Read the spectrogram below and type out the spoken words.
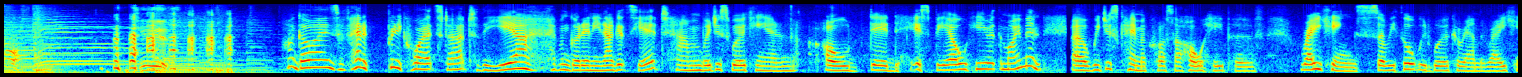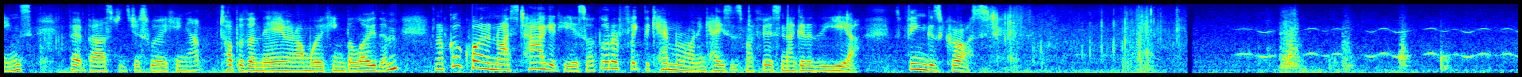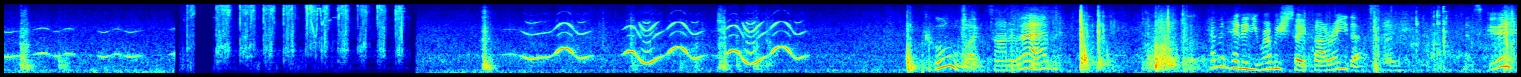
Oh. Cheers. Hi guys, we've had a pretty quiet start to the year. Haven't got any nuggets yet. Um, we're just working an old dead SBL here at the moment. Uh, we just came across a whole heap of rakings, so we thought we'd work around the rakings. That bastard's just working up top of them there and I'm working below them. And I've got quite a nice target here, so I thought I'd flick the camera on in case it's my first nugget of the year. Fingers crossed. Cool, like the sound of that. Haven't had any rubbish so far either, so that's good.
